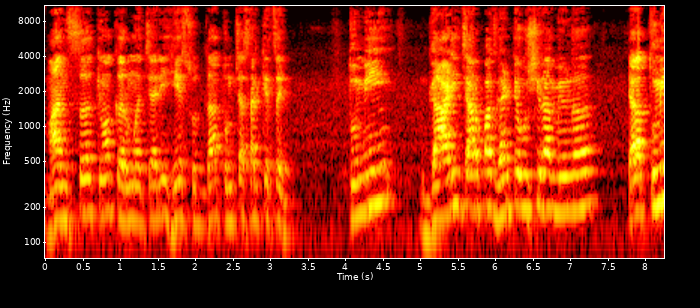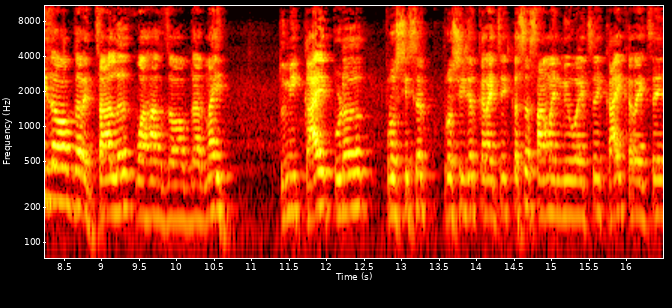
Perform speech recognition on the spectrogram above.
माणसं किंवा कर्मचारी हे सुद्धा तुमच्यासारखेच आहे तुम्ही गाडी चार पाच घंटे उशिरा मिळणं याला तुम्ही जबाबदार आहे चालक वाहक जबाबदार नाहीत. तुम्ही काय पुढं प्रोसेसर प्रोसिजर करायचंय कसं सामान मिळवायचंय काय करायचंय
